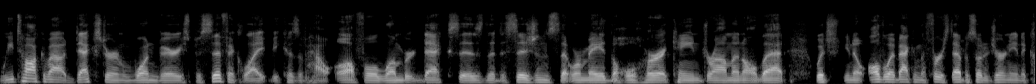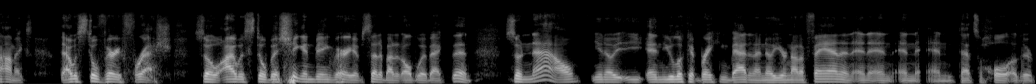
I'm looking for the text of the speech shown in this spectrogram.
we talk about Dexter in one very specific light because of how awful Lumberdex is, the decisions that were made, the whole hurricane drama and all that, which, you know, all the way back in the first episode of Journey into Comics, that was still very fresh. So I was still bitching and being very upset about it all the way back then. So now, you know, and you look at Breaking Bad, and I know you're not a fan, and and and and, and that's a whole other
